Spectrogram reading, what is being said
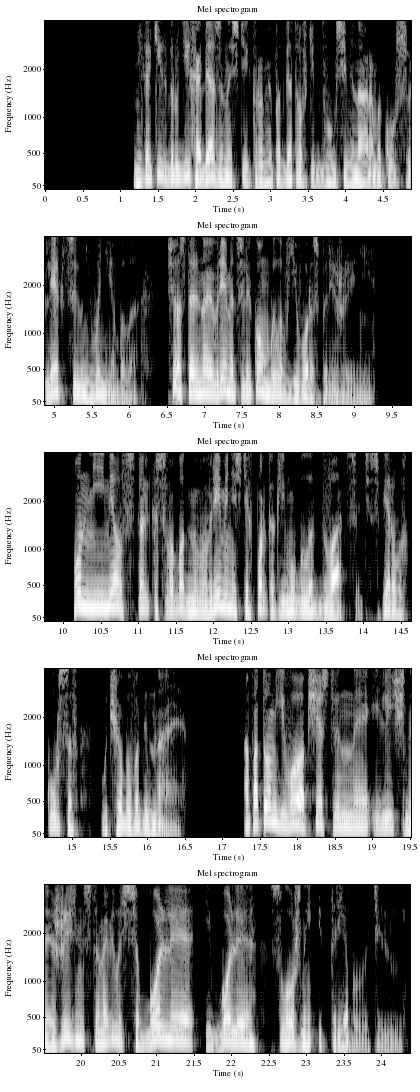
Никаких других обязанностей, кроме подготовки к двум семинарам и курсу лекций, у него не было. Все остальное время целиком было в его распоряжении. Он не имел столько свободного времени с тех пор, как ему было двадцать, с первых курсов учебы в Абинае. А потом его общественная и личная жизнь становилась все более и более сложной и требовательной.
